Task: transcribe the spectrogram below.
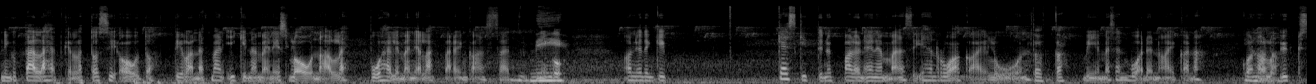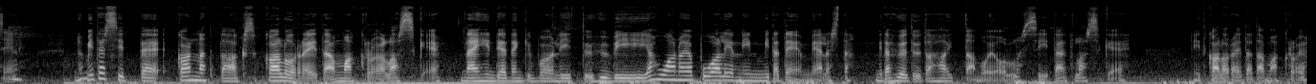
niin tällä hetkellä tosi outo tilanne, että mä en ikinä menisi lounalle puhelimen ja läppärin kanssa. Et, niin. Niin kuin, on jotenkin keskittynyt paljon enemmän siihen ruokailuun Totta. viimeisen vuoden aikana, kun Ihana. on ollut yksin. No mitä sitten, kannattaako kaloreita ja makroja laskea? Näihin tietenkin voi liittyä hyviä ja huonoja puolia, niin mitä teidän mielestä? Mitä hyötyä tai haittaa voi olla siitä, että laskee niitä kaloreita tai makroja?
